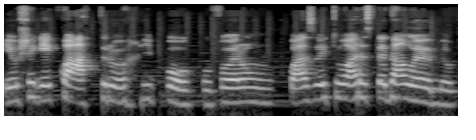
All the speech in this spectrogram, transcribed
Eu cheguei quatro e pouco, foram quase oito horas pedalando.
